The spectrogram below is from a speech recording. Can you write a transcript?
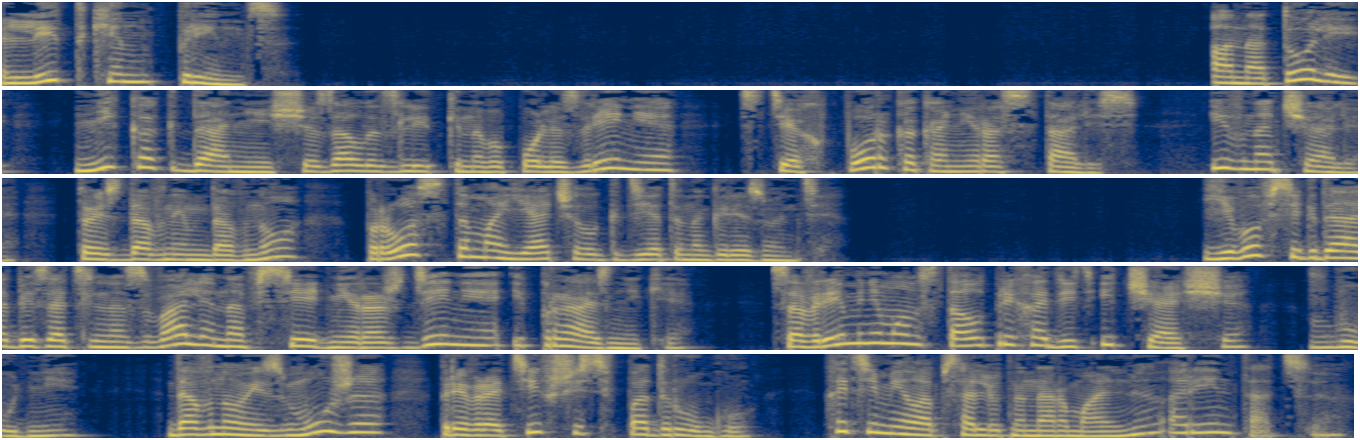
Литкин принц Анатолий никогда не исчезал из Литкиного поля зрения с тех пор, как они расстались. И вначале, то есть давным-давно, просто маячил где-то на горизонте. Его всегда обязательно звали на все дни рождения и праздники. Со временем он стал приходить и чаще, в будни, давно из мужа, превратившись в подругу, хоть имела абсолютно нормальную ориентацию.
